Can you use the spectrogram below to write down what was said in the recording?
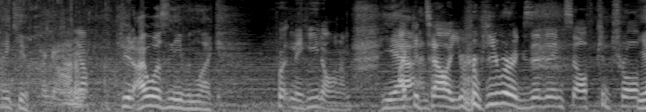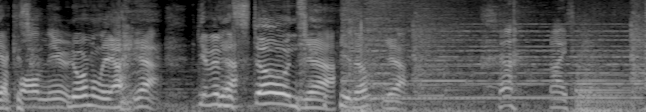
Thank you. I got him. Yep. Dude, I wasn't even like, Putting the heat on him. Yeah, I could tell you were you were exhibiting self-control yeah, for Paul Newt. normally I Yeah. give him Yeah. the stones. Yeah. You know? Yeah. nice man.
